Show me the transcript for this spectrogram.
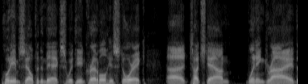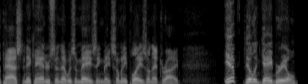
put himself in the mix with the incredible, historic – uh, touchdown winning drive, the pass to Nic Anderson that was amazing, made so many plays on that drive. If Dillon Gabriel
